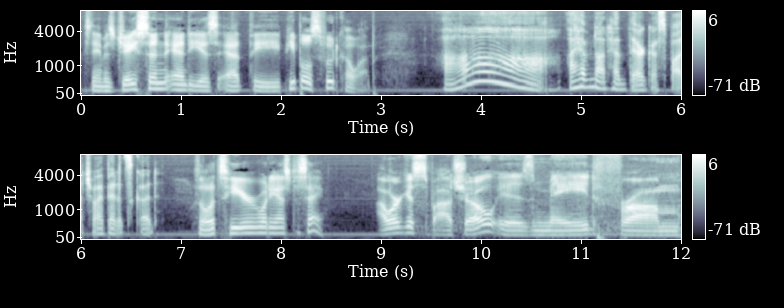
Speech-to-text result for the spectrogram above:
His name is Jason, and he is at the People's Food Co-op. Ah, I have not had their gazpacho. I bet it's good. So let's hear what he has to say. Our gazpacho is made from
